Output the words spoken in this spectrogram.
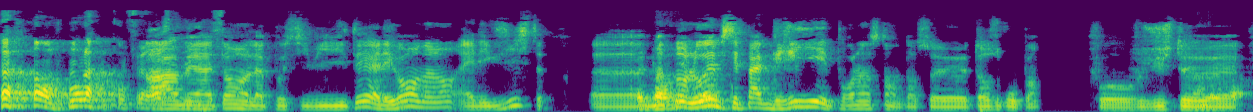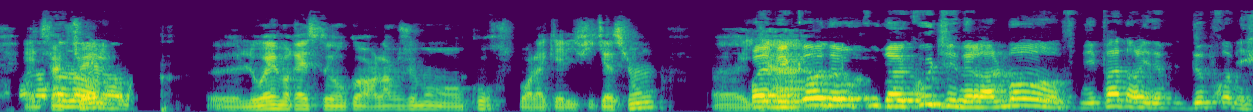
En bon, la conférence Ah, mais attends, la possibilité, elle est grande, hein. Elle existe. Euh, Ouais, maintenant, l'OM, c'est pas grillé pour l'instant dans ce dans ce groupe. Hein. Faut juste euh, non, être non, factuel. Euh, L'OM reste encore largement en course pour la qualification. Euh, Ouais, mais quand on est au coup d'un coup, généralement, on finit pas dans les deux, deux premiers.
